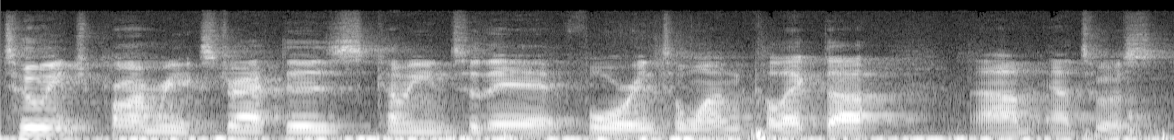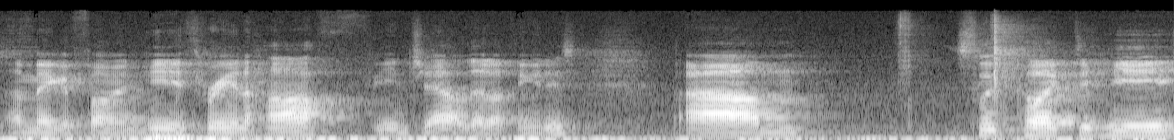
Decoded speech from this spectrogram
Two inch primary extractors coming into their four into one collector um, out to a, a, megaphone here, three and a half inch outlet, I think it is. Um, slip collector here.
